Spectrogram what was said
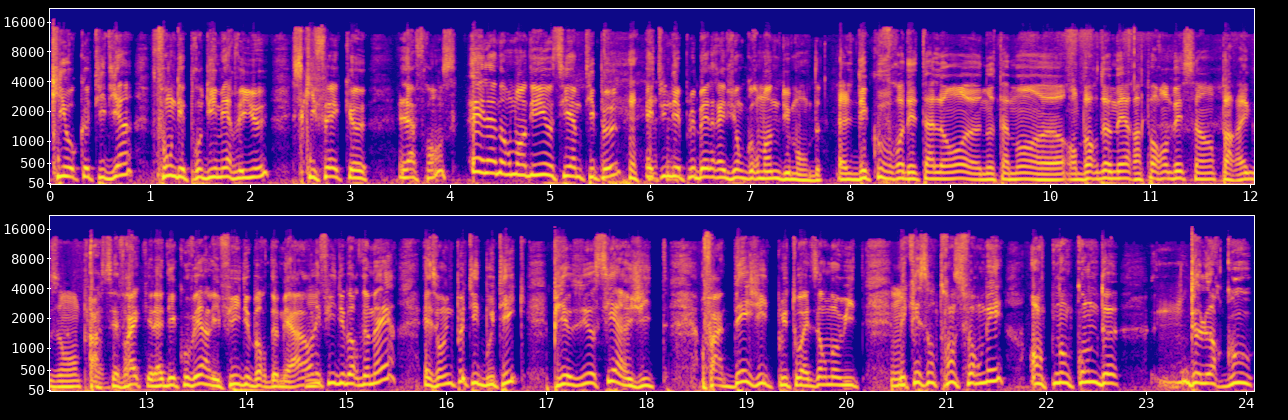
qui, au quotidien, font des produits merveilleux. Ce qui fait que la France, et la Normandie aussi un petit peu, est une des plus belles régions gourmandes du monde. Elle découvre des talents, euh, notamment euh, en bord de mer, à Port-en-Bessin, par exemple. Ah, c'est vrai qu'elle a découvert les filles du bord de mer. Alors, les filles du bord de mer, elles ont une petite boutique, puis elles ont aussi un gîte. Enfin, des gîtes plutôt, elles en ont huit. Mais qu'elles ont transformé en tenant compte de, de leur goût.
